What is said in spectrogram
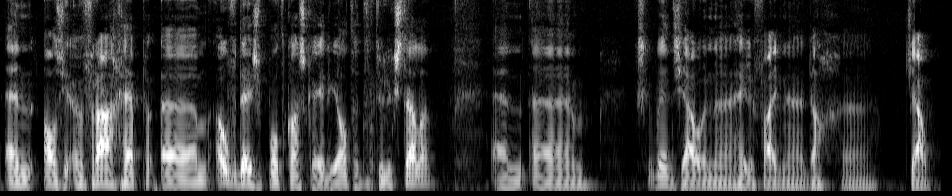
En als je een vraag hebt um, over deze podcast, kun je die altijd natuurlijk stellen. En um, ik wens jou een uh, hele fijne dag. ciao.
